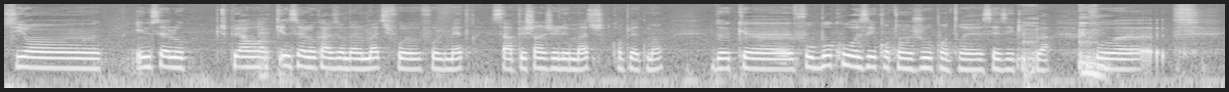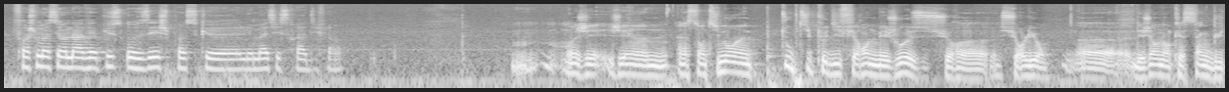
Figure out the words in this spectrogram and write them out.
Si on, une seule, tu peux avoir qu'une seule occasion dans le match, il faut, faut, le mettre. Ça peut changer le match complètement. Donc, il euh, faut beaucoup oser quand on joue contre ces équipes-là. Euh, franchement, si on avait plus osé, je pense que le match il sera différent. Moi, j'ai un, un, sentiment un tout petit peu différent de mes joueuses sur, euh, sur Lyon. déjà, on encaisse 5 buts.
